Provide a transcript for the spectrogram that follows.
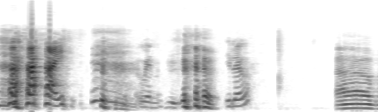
Bueno. ¿Y luego? Ah,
